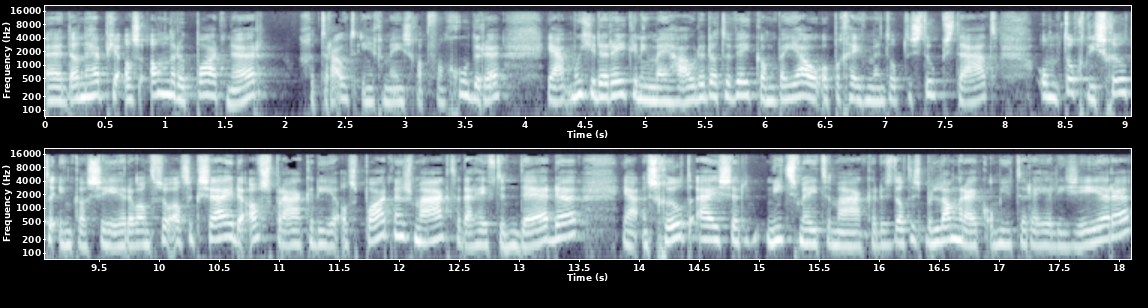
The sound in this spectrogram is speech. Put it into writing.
uh, dan heb je als andere partner getrouwd in gemeenschap van goederen, ja, moet je er rekening mee houden dat de weekamp bij jou op een gegeven moment op de stoep staat om toch die schuld te incasseren. Want zoals ik zei, de afspraken die je als partners maakt, daar heeft een derde, ja, een schuldeiser, niets mee te maken. Dus dat is belangrijk om je te realiseren.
